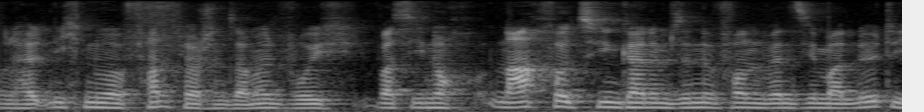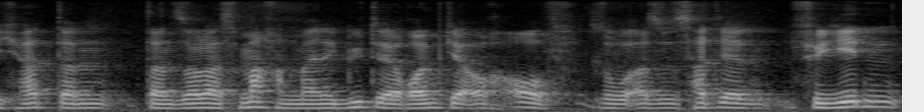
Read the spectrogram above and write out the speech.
Und halt nicht nur Pfandflaschen sammelt, wo ich, was ich noch nachvollziehen kann im Sinne von, wenn es jemand nötig hat, dann, dann soll er es machen. Meine Güte, er räumt ja auch auf. So, also es hat ja für jeden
